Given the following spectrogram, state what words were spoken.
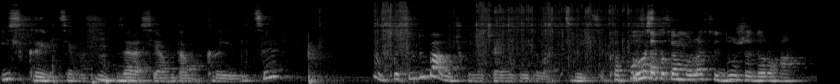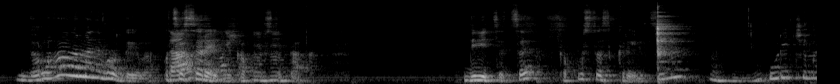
із крильцями. Мгм. Зараз я вам дам крильце. Ну, потім добавочку, звичайно, буду давати. Дивіться. Капуста Просто в цьому році дуже дорога. дорога на мене вродила. Оце Так, середня ваша? капуста, Мгм. так. Дивіться, це капуста з крильцями Угу. курячими.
